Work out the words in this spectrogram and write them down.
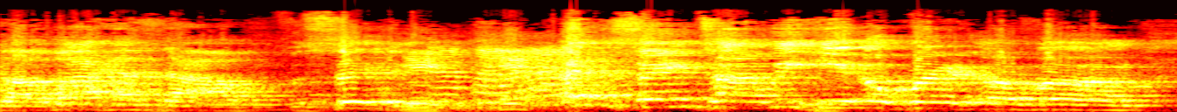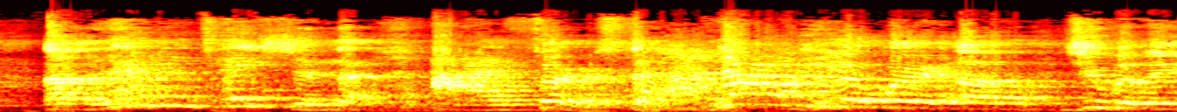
God, why hast thou forsaken me? At the same time, we hear a word of um, uh, lamentation. I thirst. Now we hear a word of jubilation,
